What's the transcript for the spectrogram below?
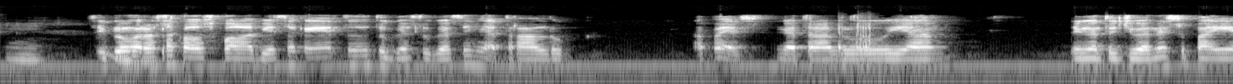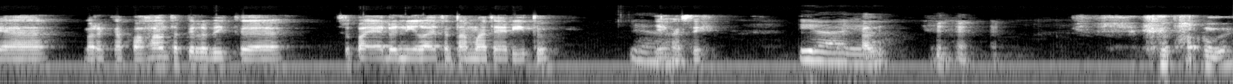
Hmm. sih gue ngerasa kalau sekolah biasa kayaknya tuh tugas-tugasnya nggak terlalu apa ya nggak terlalu yang dengan tujuannya supaya mereka paham tapi lebih ke supaya ada nilai tentang materi itu Iya. ya nggak sih Iya, iya. Tahu gue.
